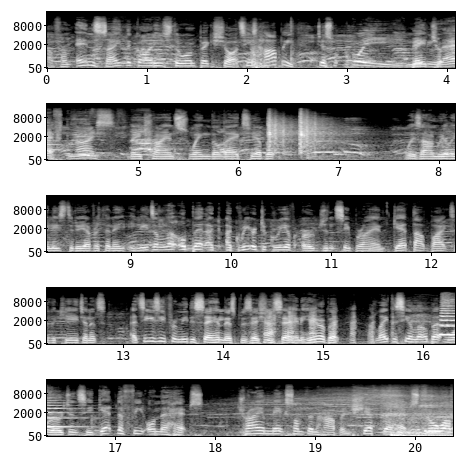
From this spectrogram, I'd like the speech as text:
And from inside the guard, he's throwing big shots. He's happy. Just Oy, big left, nice. May try and swing the legs here, but Wissam really needs to do everything. He needs a little bit, a, a, greater degree of urgency, Brian. Get that back to the cage, and it's it's easy for me to say in this position sitting here, but I'd like to see a little bit more urgency. Get the feet on the hips. Try and make something happen. Shift the hips. Throw up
